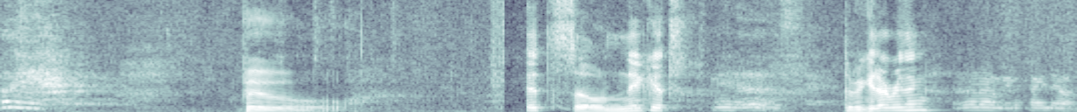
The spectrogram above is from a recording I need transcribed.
okay. Boo. It's so naked. It is. Did we get everything? I don't know, I'm gonna find out.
